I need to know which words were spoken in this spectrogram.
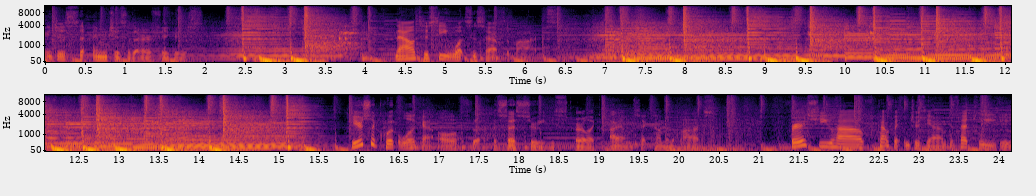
and just the images of the Earth figures. Now to see what's inside of the box. Here's a quick look at all of the accessories, or like items that come in the box. First, you have kind of an interesting item. It's actually a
